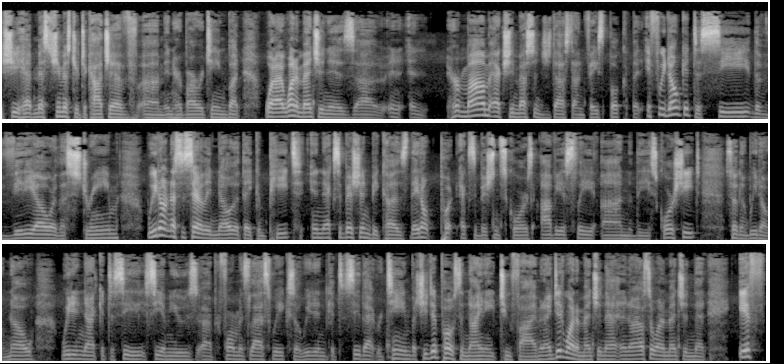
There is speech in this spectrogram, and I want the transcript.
she had missed she missed her Tkachev um, in her bar routine, but what I want to mention is in, in her mom actually messaged us on Facebook that if we don't get to see the video or the stream, we don't necessarily know that they compete in exhibition because they don't put exhibition scores obviously on the score sheet, so that we don't know. We did not get to see CMU's uh, performance last week, so we didn't get to see that routine. But she did post a 9825, and I did want to mention that. And I also want to mention that if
